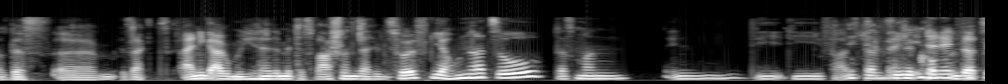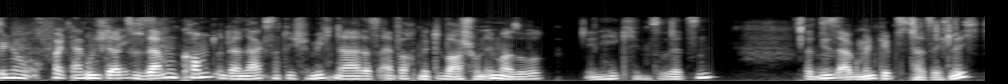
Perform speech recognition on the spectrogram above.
Also das äh, sagt, einige argumentieren damit, das war schon seit dem 12. Jahrhundert so, dass man in die, die Veranstaltungsszene kommt und da, und da zusammenkommt. Und dann lag es natürlich für mich nahe, das einfach mit war schon immer so in Häkchen zu setzen. Also mhm. dieses Argument gibt es tatsächlich.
